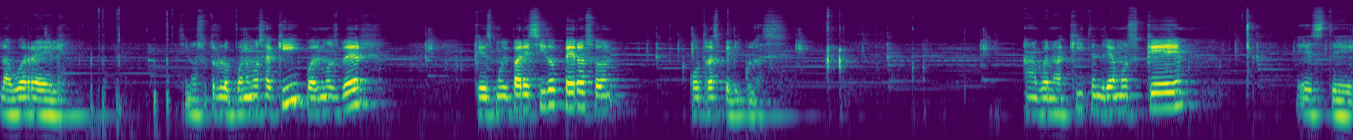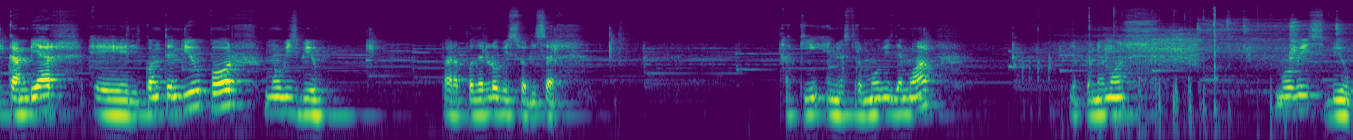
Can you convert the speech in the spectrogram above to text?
la URL. Si nosotros lo ponemos aquí, podemos ver que es muy parecido, pero son otras películas. Ah, bueno, aquí tendríamos que este, cambiar el Content View por Movies View para poderlo visualizar aquí en nuestro Movies Demo App le ponemos Movies View.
